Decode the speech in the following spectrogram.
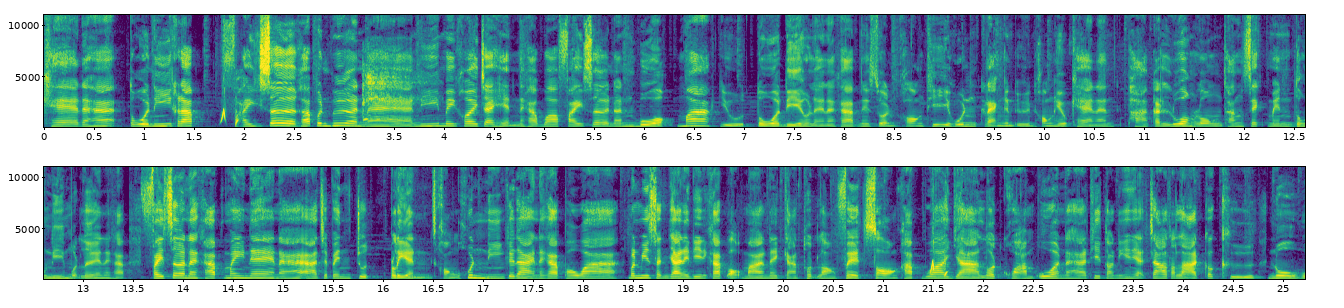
แคร์นะฮะตัวนี้ครับ ไฟเซอร์ครับเพื่อนๆแหมนี่ไม่ค่อยจะเห็นนะครับว่าไฟเซอร์นั้นบวกมากอยู่ตัวเดียวเลยนะครับ ในส่วนของที่หุ้นแกร่งอื่นๆของเฮลท์แคร์นั้น พากันล่วงลงทั้งเซกเมนต์ตรงนี้หมดเลยนะครับไฟเซอร์นะครับไม่แน่นะฮะอาจจะเป็นจุดเปลี่ยนของหุ้นนี้ก็ได้นะครับ เพราะว่ามันมีสัญญาณในดีครับออกมาในการทดลองเฟส2ครับว่ายาลดความอ้วนนะฮะที่ตอนนี้เนี่ยเจ้าตลาดก็คือโนโว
